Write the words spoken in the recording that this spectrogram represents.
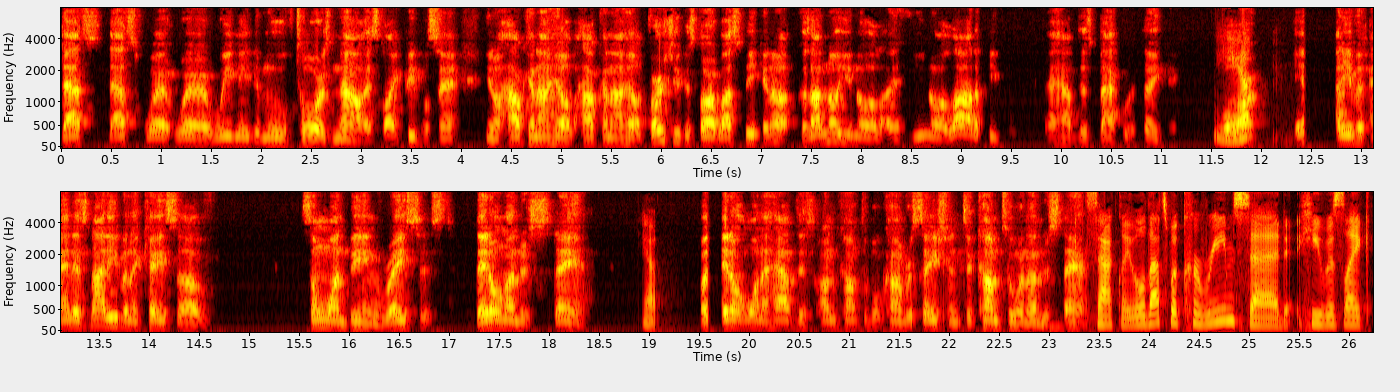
that's that's where where we need to move towards now. It's like people saying, you know, how can I help? How can I help? First, you can start by speaking up because I know you know you know a lot of people that have this backward thinking. Yep. Or it's not even, and it's not even a case of someone being racist. They don't understand. Yep. But they don't want to have this uncomfortable conversation to come to an understanding. Exactly. Well, that's what Kareem said. He was like,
